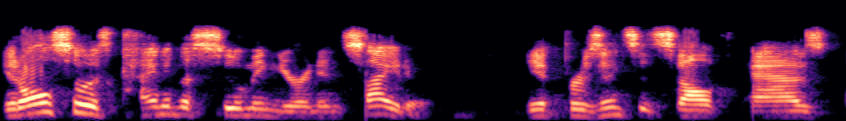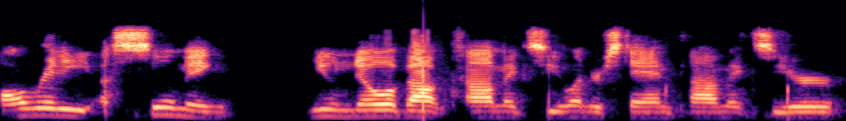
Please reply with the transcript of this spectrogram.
it also is kind of assuming you're an insider. It presents itself as already assuming you know about comics, you understand comics, you're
